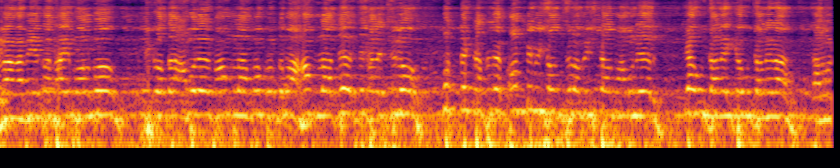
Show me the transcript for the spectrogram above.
এবং আমি কথাই বলব বিগত আমলের মামলা মোকদ্দমা হামলা যে যেখানে ছিল প্রত্যেকটা থেকে কন্ট্রিবিউশন ছিল মিস্টার মামুনের। কেউ জানে কেউ জানে না কারণ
